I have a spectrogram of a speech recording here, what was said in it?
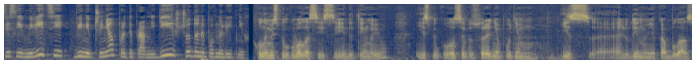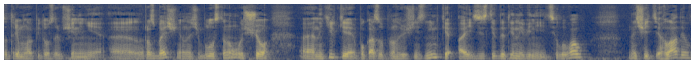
зі слів міліції, він і вчиняв протиправні дії щодо неповнолітніх. Коли ми спілкувалися із цією дитиною і спілкувалися безпосередньо потім із е, людиною, яка була затримала підозри в вчиненні е, розбещення, значить було встановлено, що е, не тільки показував порнографічні знімки, а й зі слів дитини він її цілував, значить, гладив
